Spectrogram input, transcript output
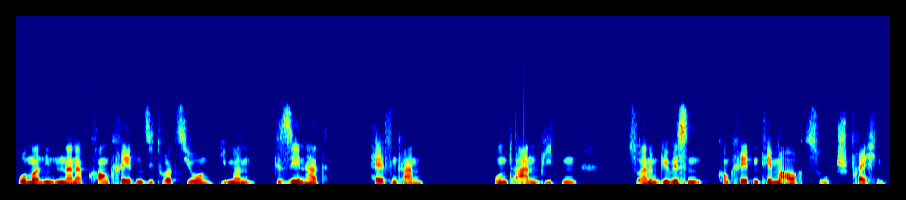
wo man ihn in einer konkreten Situation, die man gesehen hat, helfen kann und anbieten, zu einem gewissen konkreten Thema auch zu sprechen.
